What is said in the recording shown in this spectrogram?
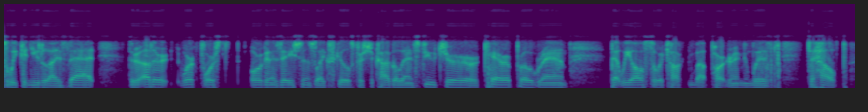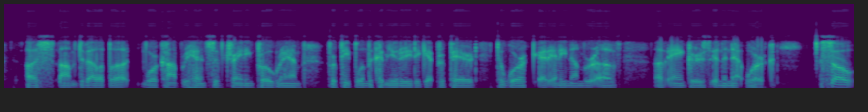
So we can utilize that. There are other workforce organizations like Skills for Chicagoland's Future or CARA program that we also are talking about partnering with to help us um, develop a more comprehensive training program for people in the community to get prepared to work at any number of of anchors in the network. So,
